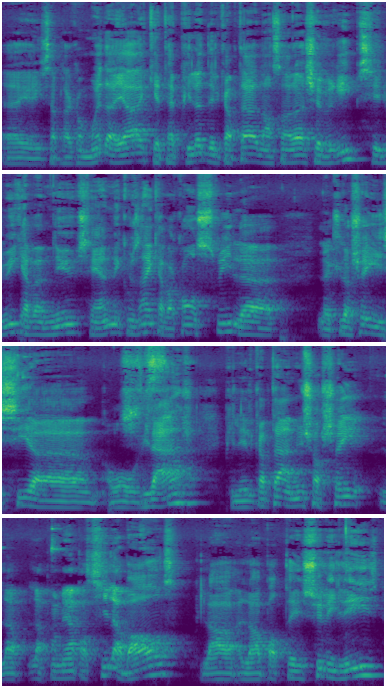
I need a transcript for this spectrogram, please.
euh, il s'appelait comme moi d'ailleurs, qui était pilote d'hélicoptère dans son là Chevry, puis c'est lui qui avait venu, c'est un de mes cousins qui avait construit le, le clocher ici euh, au village, puis l'hélicoptère a venu chercher la, la, première partie, la base, puis l'a, l'a apporté sur l'église,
